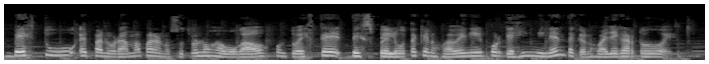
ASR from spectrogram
ves tú el panorama para nosotros los abogados con todo este despelote que nos va a venir porque es inminente que nos va a llegar todo esto?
